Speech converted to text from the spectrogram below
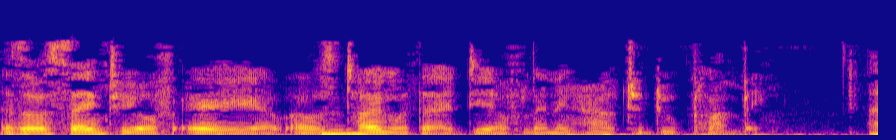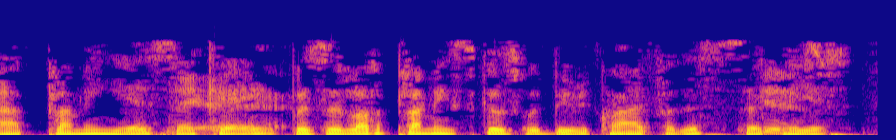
As I was saying to you off air, I was Mm-hmm. toying with the idea of learning how to do plumbing. Uh, plumbing, yes, okay. Yeah. Because a lot of plumbing skills would be required for this, certainly, Yes. yes.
